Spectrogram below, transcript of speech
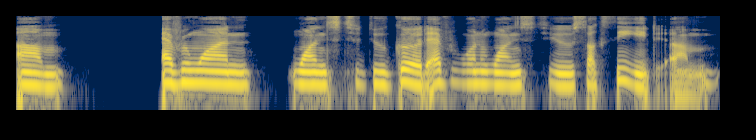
Um, everyone wants to do good. Everyone wants to succeed. Um,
